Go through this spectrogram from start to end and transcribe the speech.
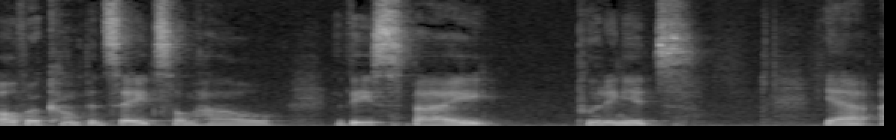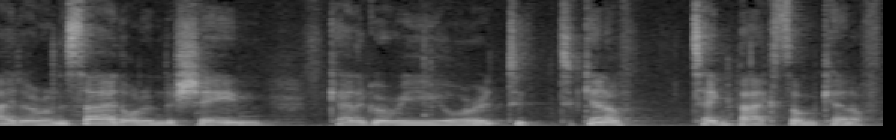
overcompensate somehow this by putting it yeah either on the side or in the shame category or to, to kind of take back some kind of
